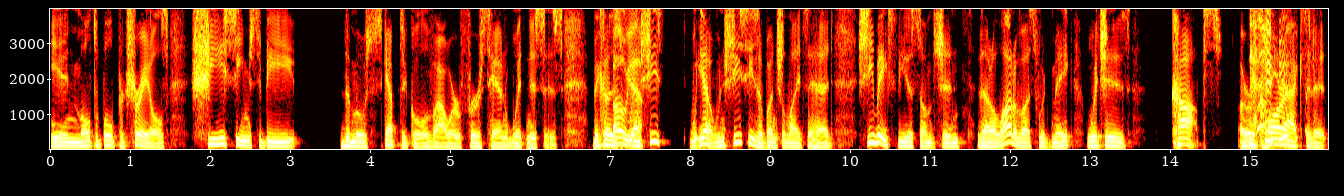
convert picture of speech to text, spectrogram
in multiple portrayals, she seems to be the most skeptical of our firsthand witnesses because oh, yeah. when she's yeah, when she sees a bunch of lights ahead, she makes the assumption that a lot of us would make, which is cops or a car accident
